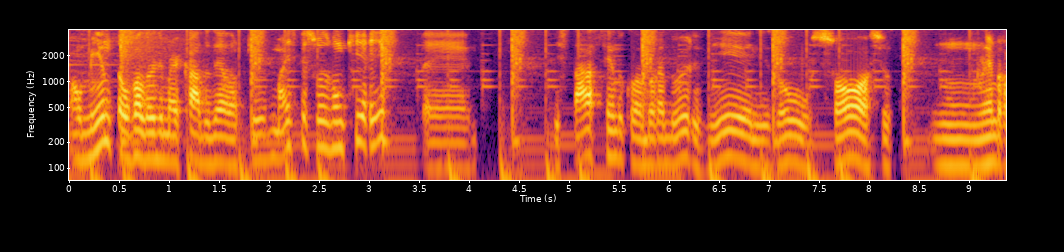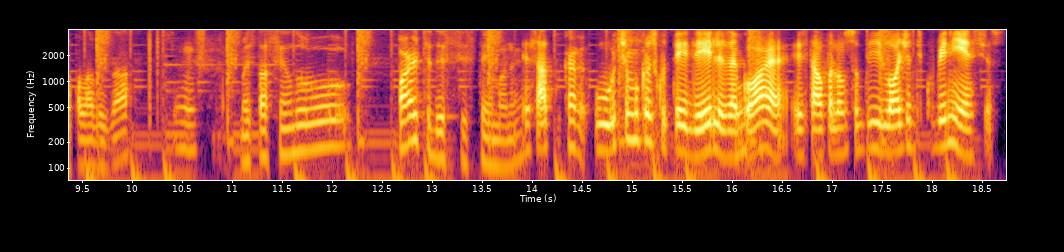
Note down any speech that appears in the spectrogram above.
aumenta o valor de mercado dela, porque mais pessoas vão querer é, estar sendo colaboradores deles ou sócios, não lembro a palavra exata, sim, mas está sendo parte desse sistema, né? exato. Cara, O último que eu escutei deles Sim. agora, eles estavam falando sobre loja de conveniências.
